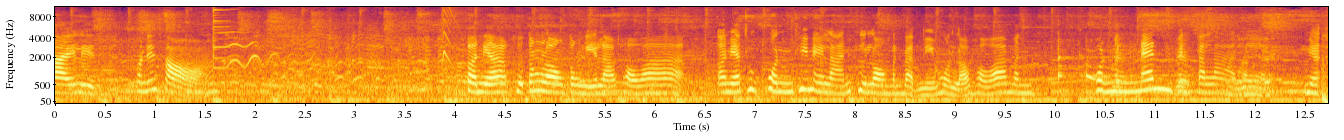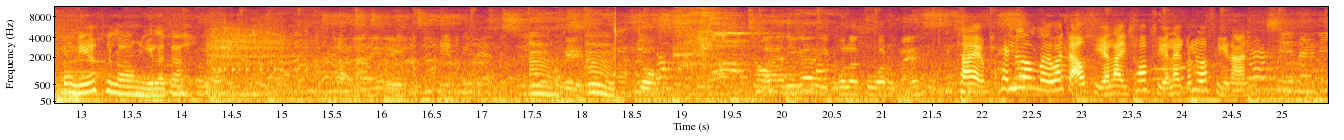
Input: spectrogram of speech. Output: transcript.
ตลิสต์คนที่สองตอนเนี้ยคือต้องลองตรงนี้แล้วเพราะว่า ตอนเนี้ยทุกคนที่ในร้านคือลองกันแบบนี้หมดแล้ว เพราะว่ามันคนมันแน่นเป็นตลาดเลยอะเนี่ยตรงนี้ก็คือลองอย่างนี้แล้วจ้ะอืมโอเคอืมอะจบแล้วอันนี้ก็อีกคนละตัวถูกไหมใช่ให้เลือกเลยว่าจะเอาสีอะไรชอบสีอะไรก็เลือกสีนั้น สีไหนดี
